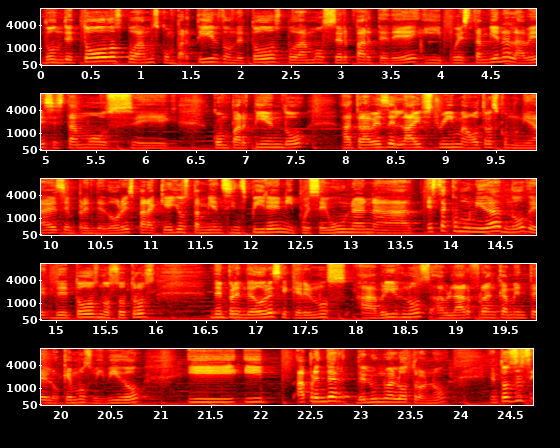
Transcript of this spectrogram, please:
donde todos podamos compartir, donde todos podamos ser parte de y pues también a la vez estamos eh, compartiendo a través de live stream a otras comunidades de emprendedores para que ellos también se inspiren y pues se unan a esta comunidad, ¿no? De, de todos nosotros de emprendedores que queremos abrirnos, hablar francamente de lo que hemos vivido y, aprender del uno al otro, ¿no? Entonces,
